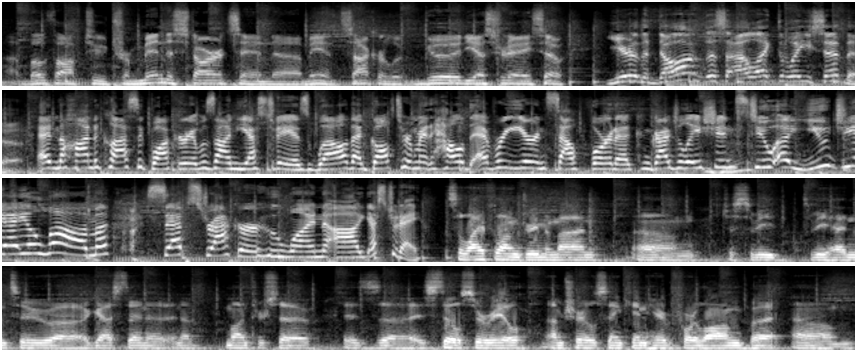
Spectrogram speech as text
Uh, both off to tremendous starts, and uh, man, soccer looked good yesterday. So, year of the dog. Listen, I like the way you said that. And the Honda Classic Walker, it was on yesterday as well. That golf tournament held every year in South Florida. Congratulations to a UGA alum, Sepp Straka, who won uh, yesterday. It's a lifelong dream of mine. Um, just to be to be heading to uh, Augusta in a, in a month or so is uh, is still surreal. I'm sure it'll sink in here before long, but um,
